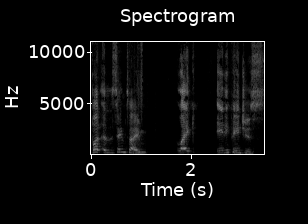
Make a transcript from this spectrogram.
but at the same time, like 80 pages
